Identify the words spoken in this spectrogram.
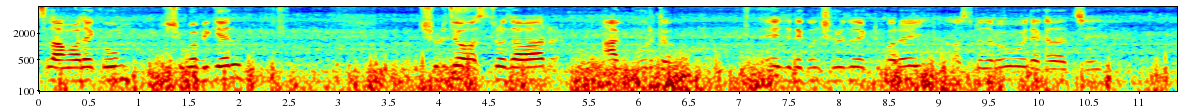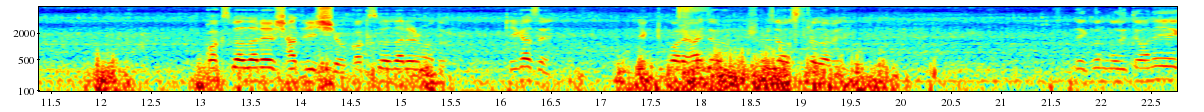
আসসালামু আলাইকুম, শুভ বিকেল। সূর্য অস্ত্র যাওয়ার আগ মুহূর্ত। এই যে দেখুন, সূর্য একটু পরেই অস্ত্র যাবে, ওই দেখা যাচ্ছে। কক্সবাজারের সাদৃশ্য, কক্সবাজারের মতো। ঠিক আছে? একটু পরে হয়তো সূর্য অস্ত্র যাবে। দেখুন, নদীতে অনেক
